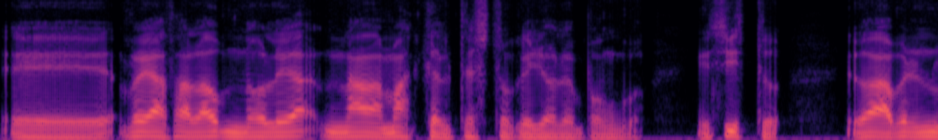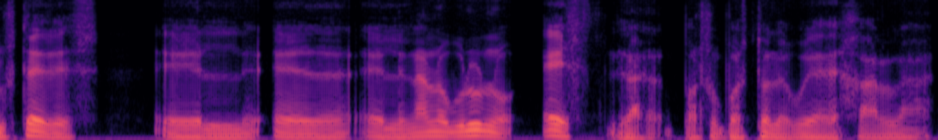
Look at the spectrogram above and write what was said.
eh, Read Aloud no lea nada más que el texto que yo le pongo. Insisto, abren ustedes el, el, enano Bruno, es, por supuesto les voy a dejar la,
